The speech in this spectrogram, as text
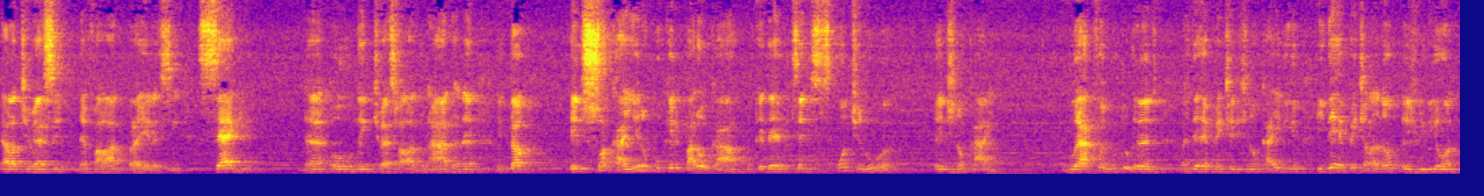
ela tivesse né, falado para ele assim, segue, né, ou nem tivesse falado nada, né? Então, eles só caíram porque ele parou o carro, porque de repente, se eles continuam, eles não caem. O buraco foi muito grande mas de repente eles não cairiam. E de repente ela não, eles viriam,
